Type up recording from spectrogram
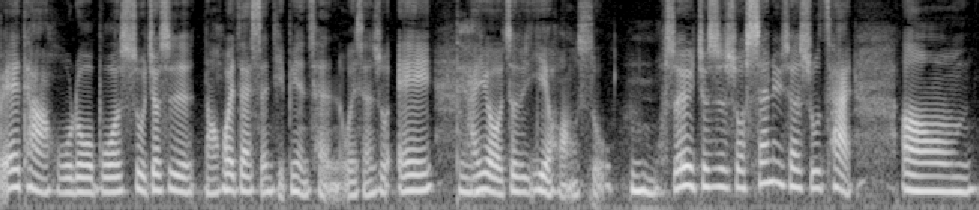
贝塔胡萝卜素，就是然后会在身体变成维生素 A，还有就是叶黄素。嗯所以就是说，深绿色蔬菜，嗯，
